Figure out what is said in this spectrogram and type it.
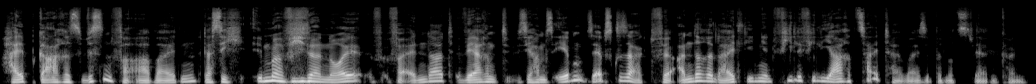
halbgares Wissen verarbeiten, das sich immer wieder neu verändert, während, Sie haben es eben selbst gesagt, für andere Leitlinien viele, viele Jahre Zeit teilweise benutzt werden werden können.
